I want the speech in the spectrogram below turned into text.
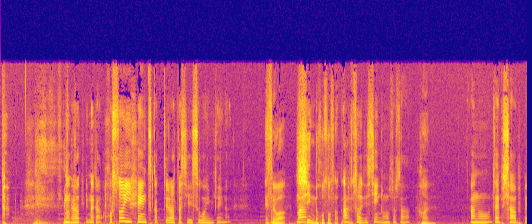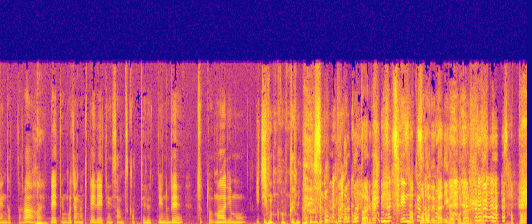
た。のがあってなんか細いペン使ってる私すごいみたいな。えそれはま芯の細さとあですか？そうです。芯の細さ。はいあの例えばシャープペンだったら、はい。0.5じゃなくて0.3使ってるっていうのでちょっと周りも一目置くみたいな。そんなことありました 札幌で何が行われてたんですか札幌っ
